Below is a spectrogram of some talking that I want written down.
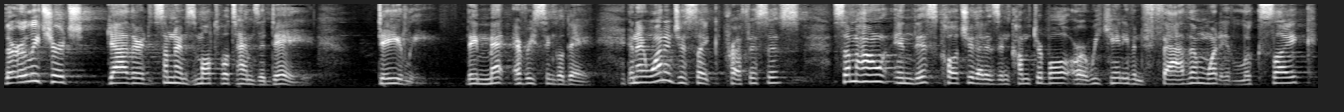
The early church gathered sometimes multiple times a day, daily. They met every single day. And I want to just like preface this. Somehow, in this culture that is uncomfortable, or we can't even fathom what it looks like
